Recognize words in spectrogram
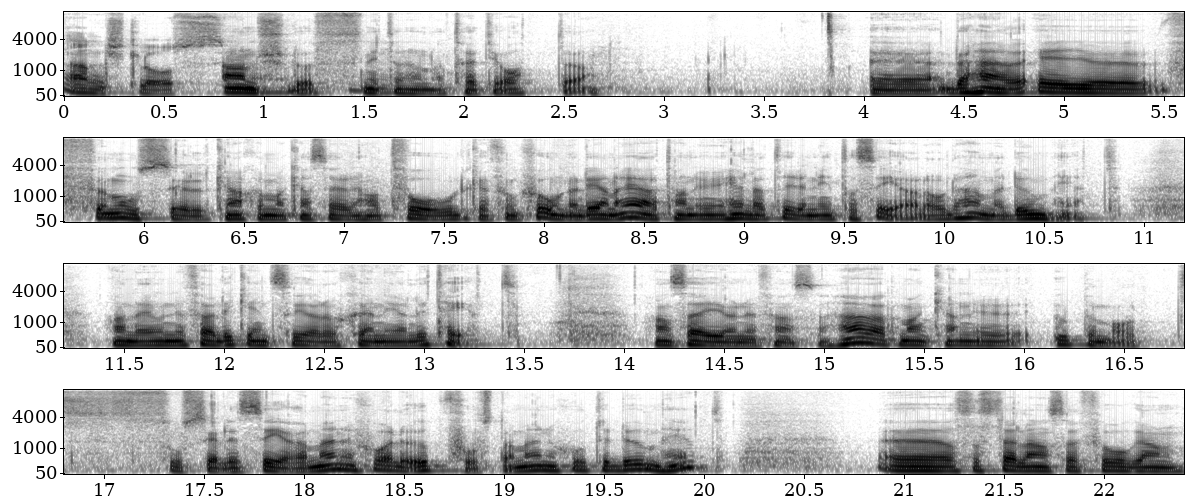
Anschluss. Anschluss 1938. Eh, det här är ju för Mosul kanske man kan säga den har två olika funktioner. Det ena är att han är hela tiden intresserad av det här med dumhet. Han är ungefär lika intresserad av genialitet. Han säger ungefär så här att man kan ju uppenbart socialisera människor eller uppfostra människor till dumhet. Eh, och så ställer han sig frågan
